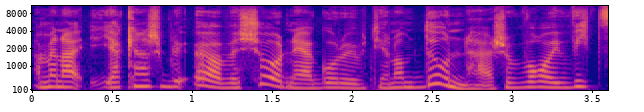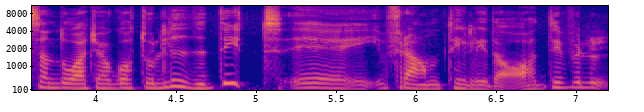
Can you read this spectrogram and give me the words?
Jag menar, jag kanske blir överkörd när jag går ut genom dörren här. Så vad är vitsen då att jag har gått och lidit eh, fram till idag? Det är, väl,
